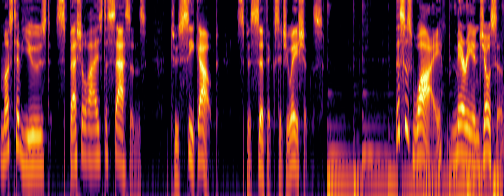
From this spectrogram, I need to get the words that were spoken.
must have used specialized assassins to seek out specific situations. This is why Mary and Joseph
